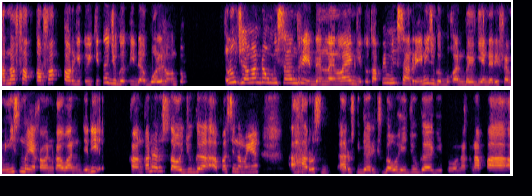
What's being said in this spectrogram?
karena faktor-faktor gitu. Kita juga tidak boleh untuk lu jangan dong misandri dan lain-lain gitu. Tapi misandri ini juga bukan bagian dari feminisme ya kawan-kawan. Jadi kawan-kawan harus tahu juga apa sih namanya harus harus digaris bawahi juga gitu. Nah kenapa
